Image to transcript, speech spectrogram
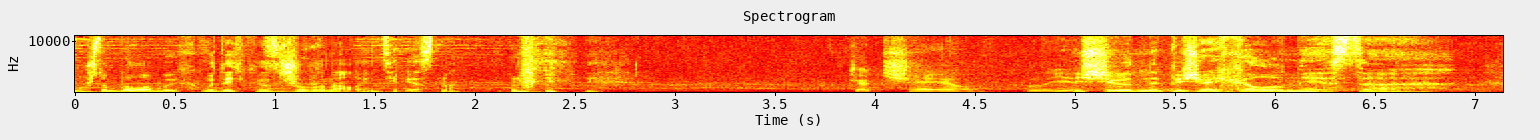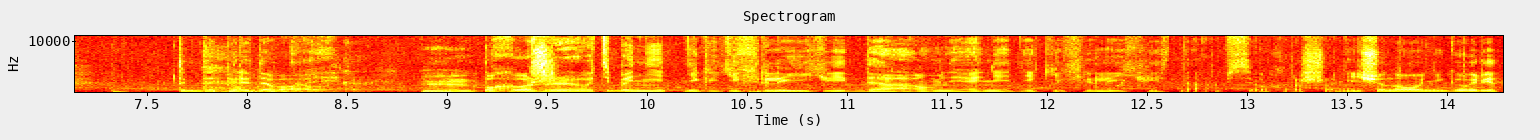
Можно было бы их выдать как журналы, интересно. Еще одна печать Халунеста. Тогда передавай. Хм, похоже, у тебя нет никаких реликвий. Да, у меня нет никаких реликвий. Да, все хорошо. Ничего нового не говорит.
